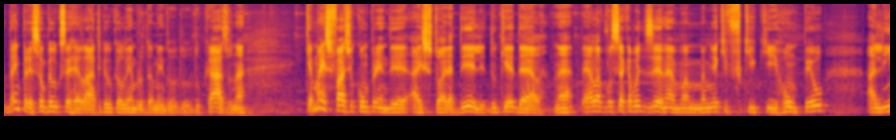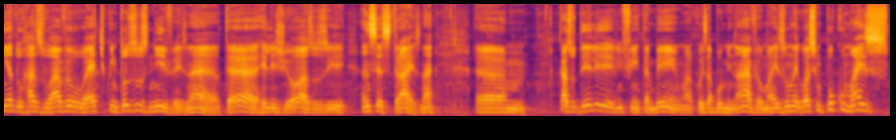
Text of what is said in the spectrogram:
dá a impressão, pelo que você relata e pelo que eu lembro também do, do, do caso, né? Que é mais fácil compreender a história dele do que dela, né? Ela, você acabou de dizer, né? Uma, uma menina que, que, que rompeu a linha do razoável ético em todos os níveis, né? Até religiosos e ancestrais, né? Um, caso dele, enfim, também uma coisa abominável, mas um negócio um pouco mais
